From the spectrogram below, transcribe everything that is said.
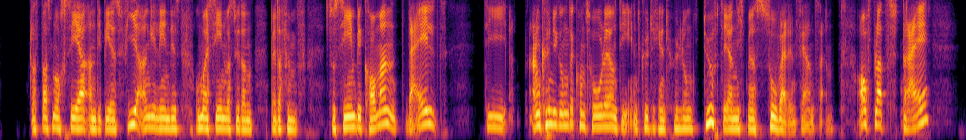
dass das noch sehr an die PS4 angelehnt ist und mal sehen, was wir dann bei der 5 zu sehen bekommen, weil die Ankündigung der Konsole und die endgültige Enthüllung dürfte ja nicht mehr so weit entfernt sein. Auf Platz drei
